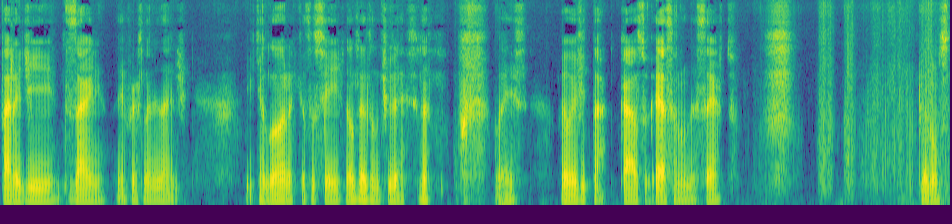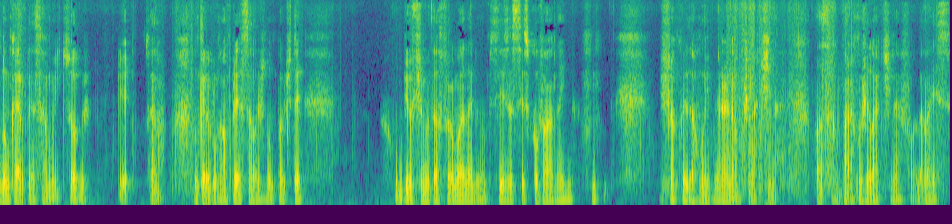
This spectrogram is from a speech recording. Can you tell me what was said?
falha de design, né, personalidade. E que agora que eu tô ciente, não que eu não tivesse, né? Mas vamos evitar. Caso essa não dê certo, eu não, não quero pensar muito sobre, porque, sei lá, não quero colocar uma pressão onde não pode ter. O biofilme tá formando, ele não precisa ser escovado ainda. Isso é uma coisa ruim, melhor não, gelatina. Nossa, comparar com gelatina é foda, mas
